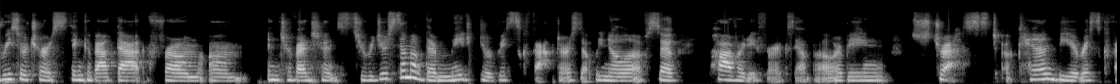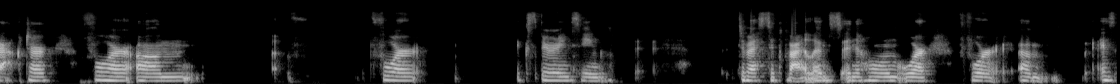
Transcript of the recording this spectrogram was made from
researchers think about that from um, interventions to reduce some of the major risk factors that we know of. So, poverty, for example, or being stressed uh, can be a risk factor for um, for experiencing domestic violence in the home or for um, as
